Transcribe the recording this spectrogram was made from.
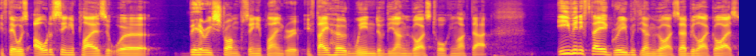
if there was older senior players that were very strong senior playing group, if they heard wind of the younger guys talking like that, even if they agreed with the younger guys, they'd be like, guys,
